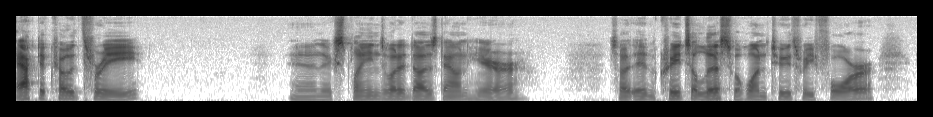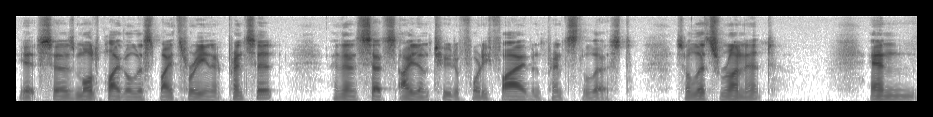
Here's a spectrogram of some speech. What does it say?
active code 3 and explains what it does down here. So it creates a list with 1, 2, 3, 4 it says multiply the list by 3 and it prints it and then it sets item 2 to 45 and prints the list. So let's run it and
